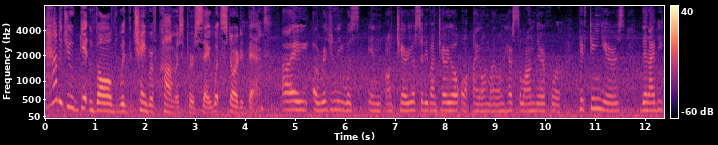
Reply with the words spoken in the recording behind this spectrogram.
how did you get involved with the Chamber of Commerce per se? What started that? I originally was in Ontario, City of Ontario. I owned my own hair salon there for 15 years. Then I be-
